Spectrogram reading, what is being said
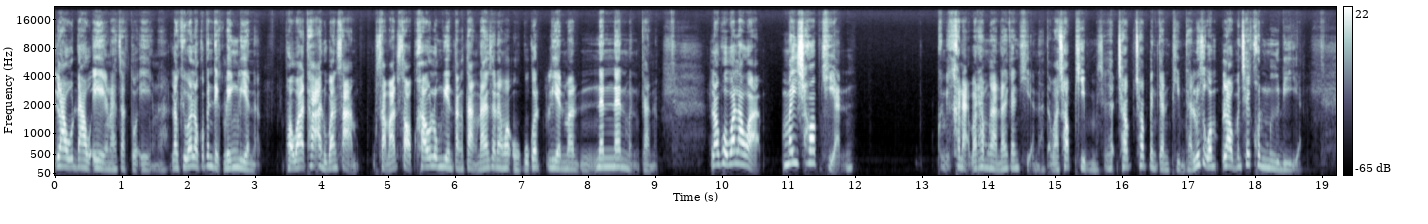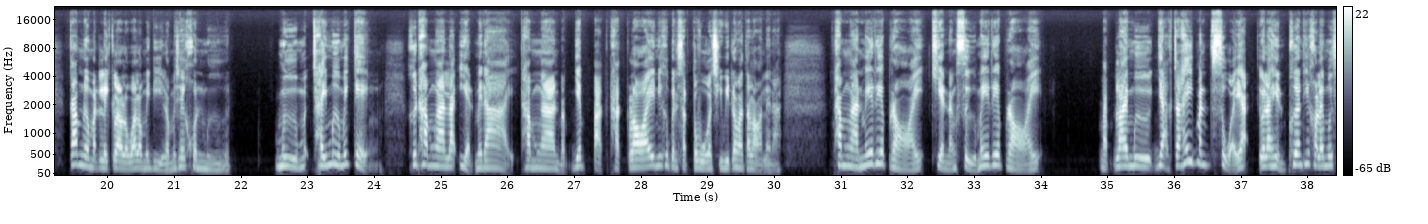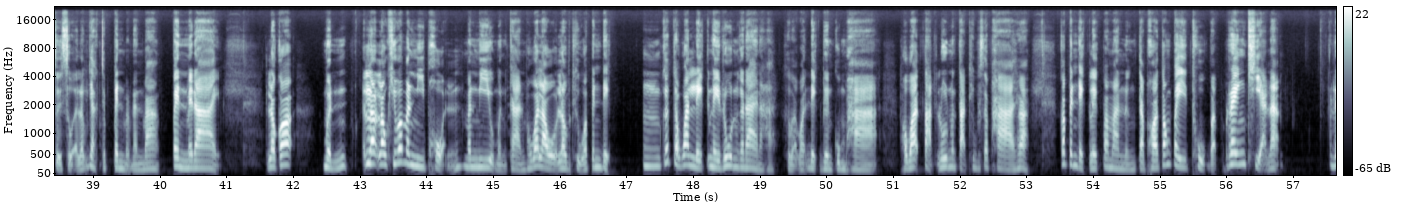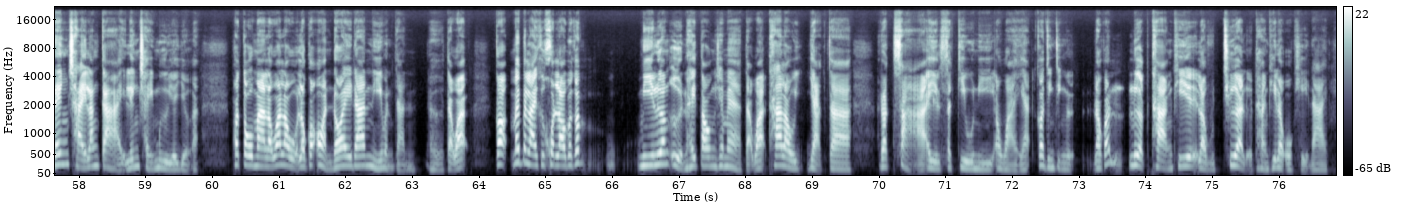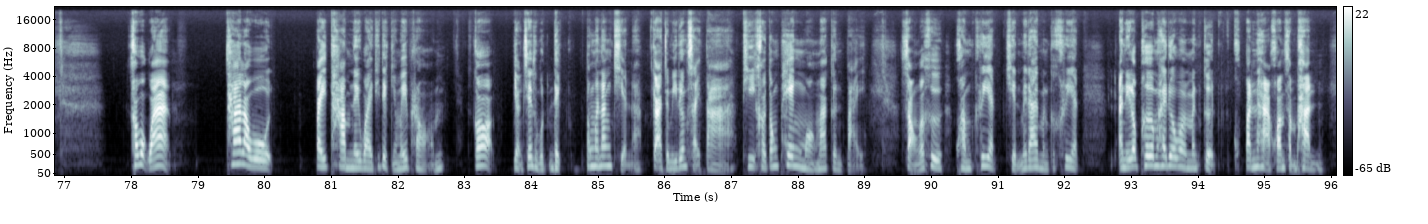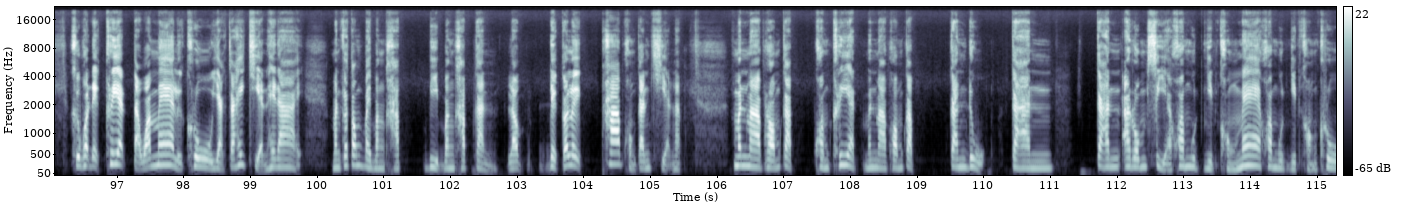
เราเดาเองนะจากตัวเองนะเราคิดว่าเราก็เป็นเด็กเร่งเรียนอะเพราะว่าถ้าอนุบาลสามสามารถสอบเข้าโรงเรียนต่าง ๆ ได้แสดงว่าโอ้กูก็เรียนมาแน่น ๆ เหมือนกัน เราพบว่าเราอะไม่ชอบเขียน ขนาดว่าทำงานด้านการเขียนนะแต่ว่าชอบพิมพ์ชอบชอบเป็นการพิมพ์แทนรู้สึกว่าเราไม่ใช่คนมือดีอะกล้ามเนื้อมัดเล็กเราเราว่าเราไม่ดี เราไม่ใช่คนมือ มือใช้มือไม่เก่ง คือทำงานละเอียดไม่ได้ทำงานแบบเย็บปักถักร้อย นี่คือเป็นศัตรูกับชีวิตเรามาตลอดเลยนะทำงานไม่เรียบร้อย เขียนหนังสือไม่เรียบร้อย แบบลายมืออยากจะให้มันสวยอะเวลาเห็นเพื่อนที่เขาลายมือสวยๆแล้วอยากจะเป็นแบบนั้นบ้าง เป็นไม่ได้ แล้วก็ เหมือนเราเราคิดว่ามันมีผลมันมีอยู่เหมือนกัน เพราะว่าเราเราถือว่าเป็นเด็ก อืมก็จะว่าเล็กในรุ่นก็ได้นะคะ คือแบบว่าเด็กเดือนกุมภาเพราะว่าตัดรุ่นมันตัดที่พฤษภาใช่ป่ะก็เป็นเด็กเล็กประมาณหนึ่งแต่พอต้องไปถูกแบบเร่งเขียนอะเร่งใช้ร่างกาย เร่งใช้มือเยอะๆอะพอโตมาแล้วว่าเราเราก็อ่อนด้อยด้านนี้เหมือนกัน เออ แต่ว่าก็ไม่เป็นไรคือคนเรามันก็มีเรื่องอื่นให้ต้องใช่ไหมแต่ว่าถ้าเราอยากจะ รักษาไอ้สกิลนี้เอาไว้อะก็จริง ๆ เราก็เลือกทางที่เราเชื่อหรือทางที่เราโอเคได้ เขาบอกว่าถ้าเราไปทำในวัยที่เด็กยังไม่พร้อม ก็อย่างเช่นสมมติเด็กต้องมานั่งเขียนนะก็อาจจะมีเรื่องสายตาที่เขาต้องเพ่งมองมากเกินไปสองก็คือความเครียดเขียนไม่ได้มันก็เครียด อันนี้เราเพิ่มให้ด้วยว่ามันเกิดปัญหาความสัมพันธ์ คือพอเด็กเครียดแต่ว่าแม่หรือครูอยากจะให้เขียนให้ได้ มันก็ต้องไปบังคับบีบบังคับกัน แล้วเด็กก็เลยภาพของการเขียนอะมันมาพร้อมกับความเครียด มันมาพร้อมกับการดุการการอารมณ์เสียความหงุดหงิดของแม่ ความหงุดหงิดของครู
